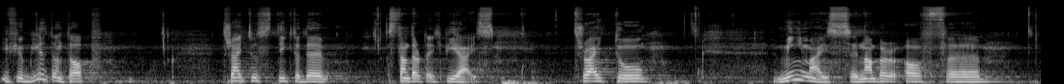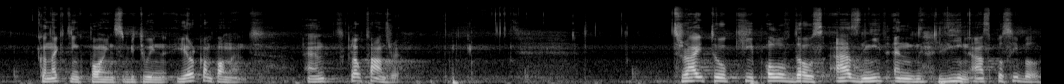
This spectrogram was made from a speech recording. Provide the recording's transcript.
If you build on top, try to stick to the standard APIs. Try to minimize the number of uh, connecting points between your component and Cloud Foundry. Try to keep all of those as neat and lean as possible.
